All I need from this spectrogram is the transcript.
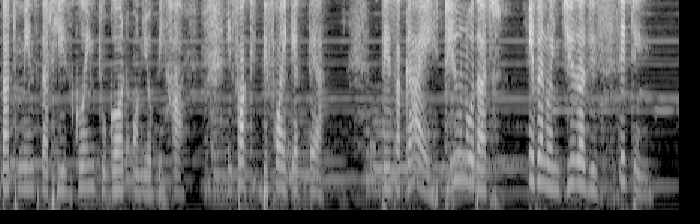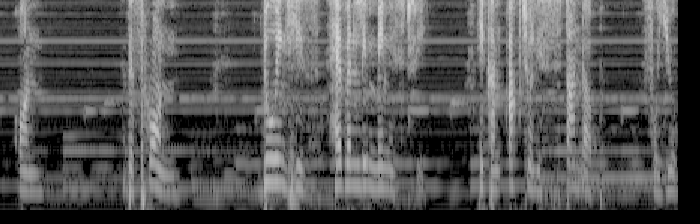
that means that he's going to God on your behalf. In fact, before I get there, there's a guy. Do you know that even when Jesus is sitting on the throne, doing his heavenly ministry, he can actually stand up for you.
